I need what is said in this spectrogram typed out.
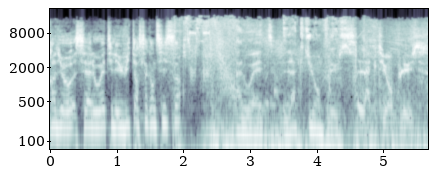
Radio, c'est Alouette, il est 8h56. Alouette, l'actu en plus. L'actu en plus.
